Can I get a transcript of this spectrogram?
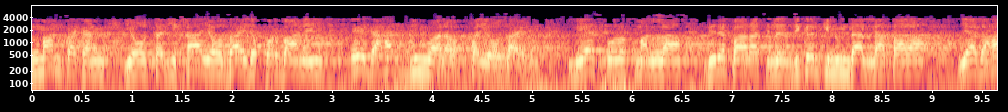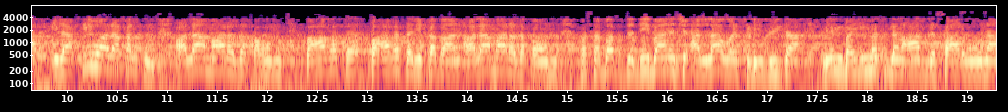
ایمان تکن یو طریقه یو ځای د قرباني اے د هر دین والا خپل یو ځای دی لیس پر اسم الله دې لپاره چې ذکر کې نوم د الله تعالی یا د هر علاقې والا خلق علا ما رزقهم په هغه په هغه طریقه باندې علا ما رزقهم په سبب د دې باندې چې الله ورکړي دوی ته من بهیمت لنعام د سارونه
